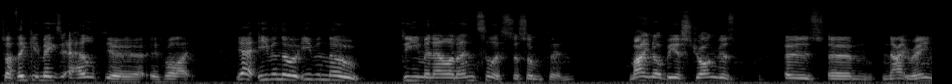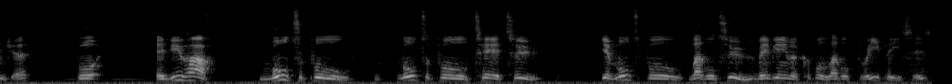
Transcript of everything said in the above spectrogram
So I think it makes it healthier as well. Like, yeah, even though even though Demon Elementalists or something might not be as strong as as um, Knight Ranger, but if you have multiple multiple tier two, yeah, multiple level two, maybe even a couple level three pieces,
